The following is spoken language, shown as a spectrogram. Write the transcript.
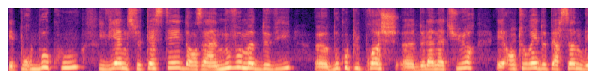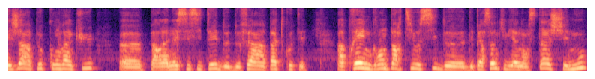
et pour beaucoup, ils viennent se tester dans un nouveau mode de vie, euh, beaucoup plus proche euh, de la nature, et entouré de personnes déjà un peu convaincues euh, par la nécessité de, faire un pas de côté. Après, une grande partie aussi des personnes qui viennent en stage chez nous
